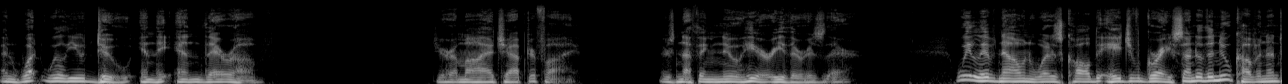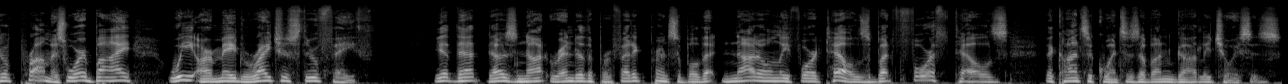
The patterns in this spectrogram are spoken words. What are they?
And what will you do in the end thereof? Jeremiah chapter 5. There's nothing new here either, is there? We live now in what is called the age of grace under the new covenant of promise, whereby we are made righteous through faith. Yet that does not render the prophetic principle that not only foretells but forthtells the consequences of ungodly choices.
